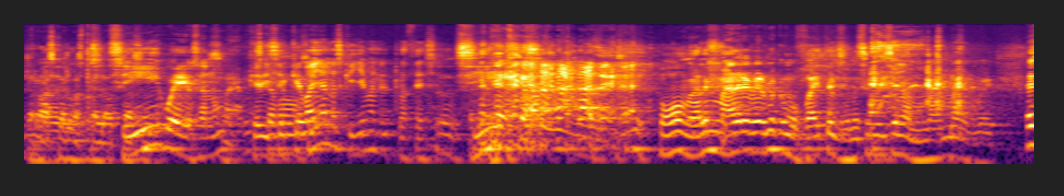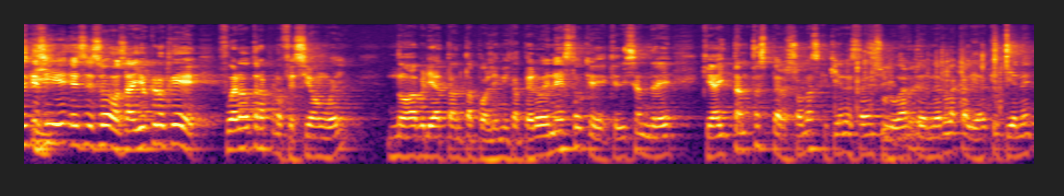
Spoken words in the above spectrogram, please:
Te rascas las pelotas, Sí, güey. O sea, no mames. Que dice cabrón, que vayan los que llevan el proceso. Sí. ¿Cómo me vale madre verme como Faitelson? Ese me hizo la mama, güey. Es que sí, es eso. O sea, yo creo que fuera otra profesión, güey, no habría tanta polémica. Pero en esto que, que dice André, que hay tantas personas que quieren estar en su Sí, lugar, güey. tener la calidad que tiene.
